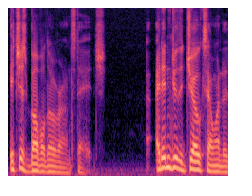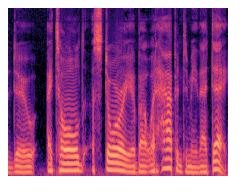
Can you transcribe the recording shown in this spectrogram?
it just bubbled over on stage. I didn't do the jokes I wanted to do. I told a story about what happened to me that day.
